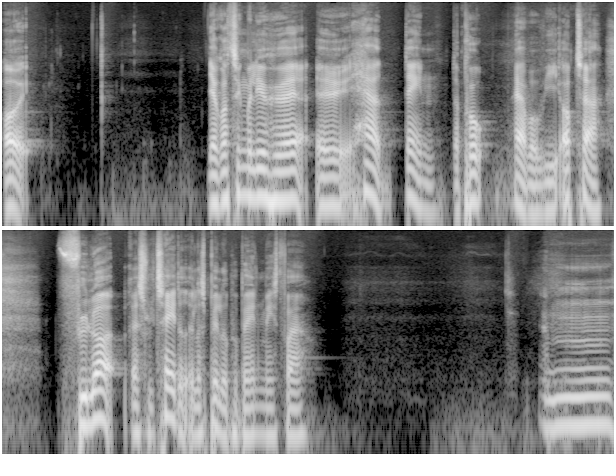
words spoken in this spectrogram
Og jeg kunne godt tænke mig lige at høre, øh, her dagen derpå, her hvor vi optager, fylder resultatet eller spillet på banen mest for jer? Um,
